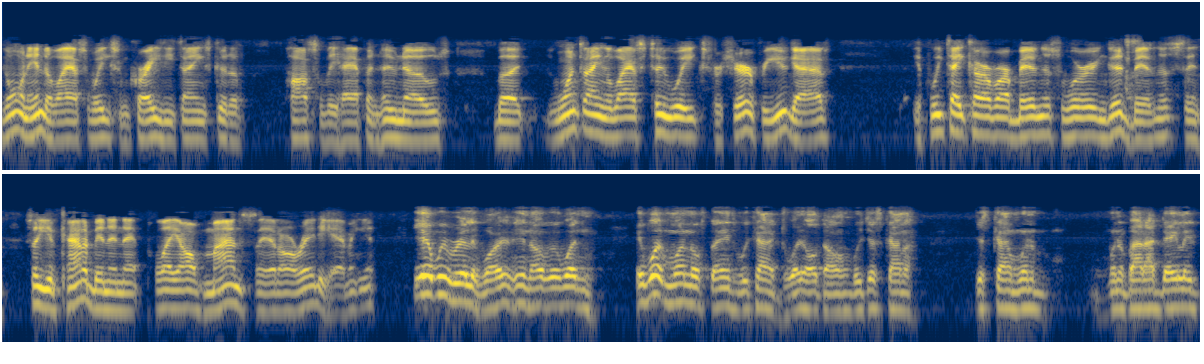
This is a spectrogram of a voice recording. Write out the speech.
going into last week, some crazy things could have possibly happened. Who knows? But one thing the last two weeks for sure for you guys, if we take care of our business, we're in good business. And so you've kind of been in that playoff mindset already, haven't you? Yeah, we really were. You know, it wasn't it wasn't one of those things we kind of dwelled on. We just kind of just kind of went went about our daily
